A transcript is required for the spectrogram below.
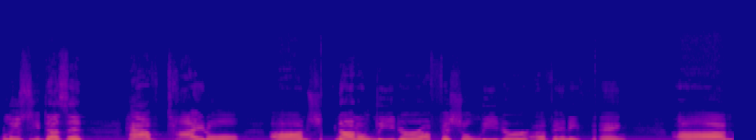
Lucy doesn't have title. Um, she's not a leader, official leader of anything. Um,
